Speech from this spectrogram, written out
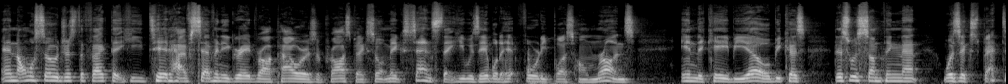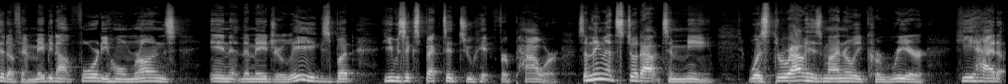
And also just the fact that he did have 70 grade raw power as a prospect. So it makes sense that he was able to hit 40 plus home runs in the KBO because this was something that was expected of him. Maybe not 40 home runs in the major leagues, but he was expected to hit for power. Something that stood out to me was throughout his minor league career, he had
